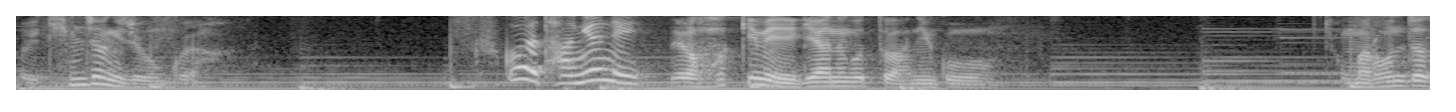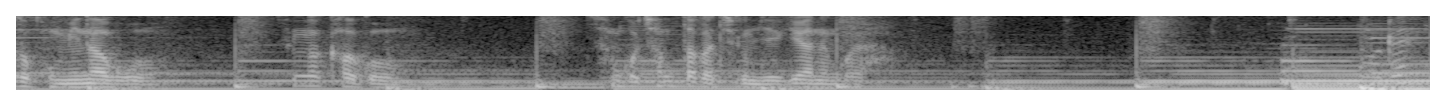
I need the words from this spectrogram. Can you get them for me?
너희 팀장이 좋은 거야? 그거야 당연히 내가 홧김에 얘기하는 것도 아니고 정말 혼자서 고민하고 생각하고 참고 참다가 지금 얘기하는 거야. 뭐를?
